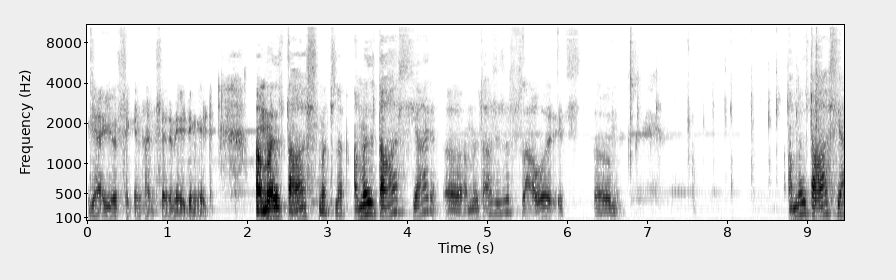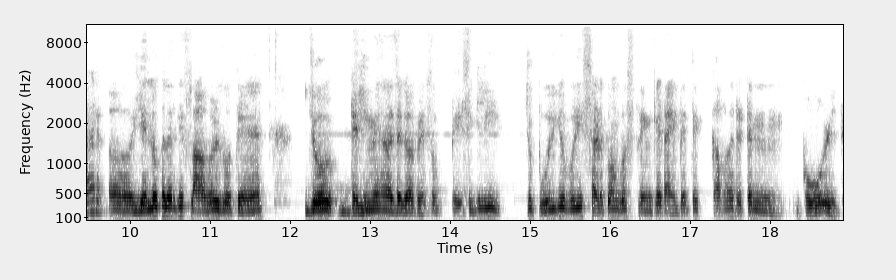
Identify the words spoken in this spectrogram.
yeah, you're secondhand serenading it. Amaltas, matlab. Amaltas, yaar, uh, Amaltas is a flower. It's um, अमलतास यार येलो कलर के फ्लावर्स होते हैं जो दिल्ली में हर जगह पे सो बेसिकली जो पूरी की पूरी सड़कों को स्प्रिंग के टाइम पे थे cover it in gold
